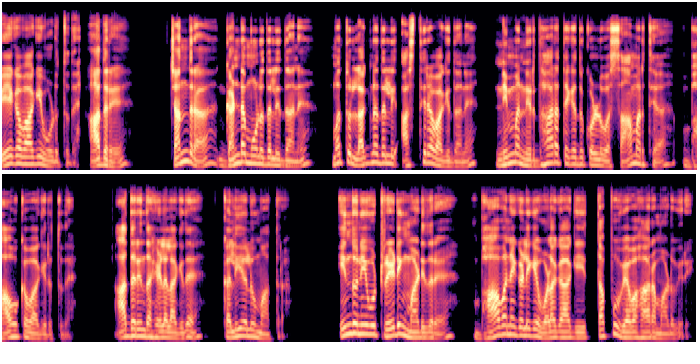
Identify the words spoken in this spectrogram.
ವೇಗವಾಗಿ ಓಡುತ್ತದೆ. ಆದರೆ ಚಂದ್ರ ಗಂಡಮೂಲದಲ್ಲಿದ್ದಾನೆ ಮತ್ತು ಲಗ್ನದಲ್ಲಿ ಅಸ್ಥಿರವಾಗಿದ್ದಾನೆ. ನಿಮ್ಮ ನಿರ್ಧಾರ ತೆಗೆದುಕೊಳ್ಳುವ ಸಾಮರ್ಥ್ಯ ಭಾವುಕವಾಗಿರುತ್ತದೆ. ಆದ್ದರಿಂದ ಹೇಳಲಾಗಿದೆ, ಕಲಿಯಲು ಮಾತ್ರ. ಇಂದು ನೀವು ಟ್ರೇಡಿಂಗ್ ಮಾಡಿದರೆ, ಭಾವನೆಗಳಿಗೆ ಒಳಗಾಗಿ ತಪ್ಪು ವ್ಯವಹಾರ ಮಾಡುವಿರಿ.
